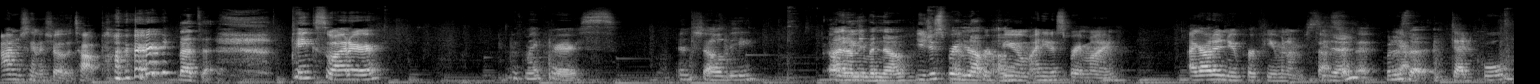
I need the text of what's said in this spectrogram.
I'm just gonna show the top part. That's it. Pink sweater with my purse and Shelby. Oh, I don't you, even know. You just sprayed your not, perfume. Um, I need to spray mine. I got a new perfume and I'm obsessed with it. What is yeah. it? DedCool.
